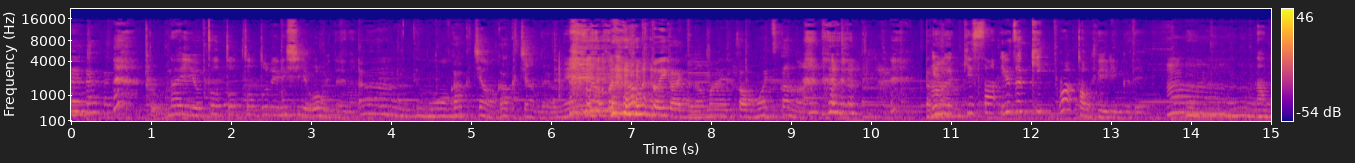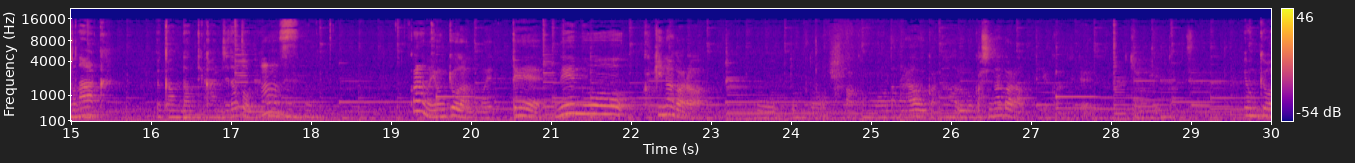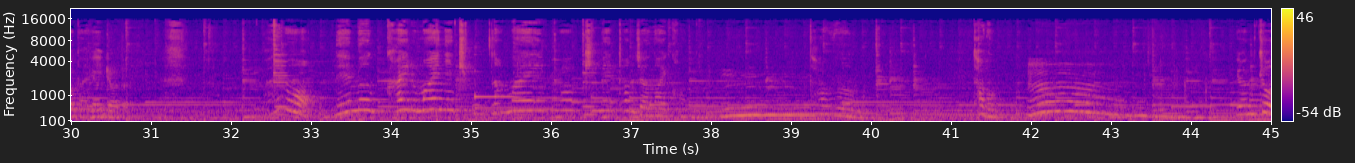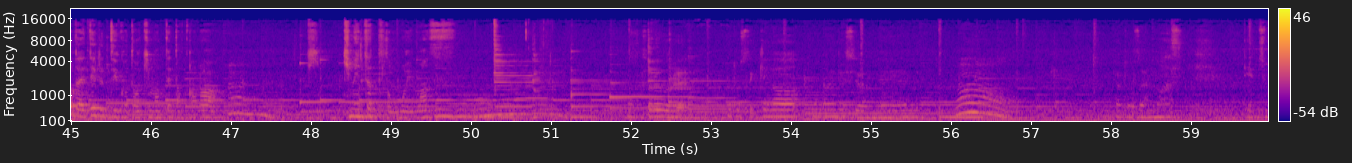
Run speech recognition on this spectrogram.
ないよ「と」と「と」どれにしようみたいな。うん。でもガクちゃんはガクちゃんだよね。やっぱりガクト以外の名前が思いつかない。ゆずきさんゆずきは多分フィーリングで。うん。なんとなく浮かんだって感じだと思います。彼の4兄弟の名前ってネームを書きながらこうどんどんあこの名前合うかな動かしながらっていう感じで決まっていったんです四兄弟。4兄弟。あでもネーム変える前にき名前は決めたんじゃないかうーん。な多分。多分。4兄弟出るっていうことは決まってたからき決めてたと思います、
